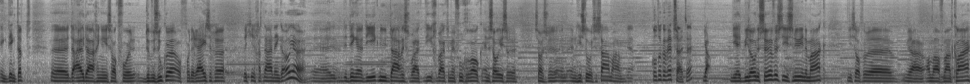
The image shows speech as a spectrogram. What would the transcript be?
ik denk dat de uitdaging is ook voor de bezoeker of voor de reiziger. Dat je gaat nadenken, oh ja, eh, de dingen die ik nu dagelijks gebruik, die gebruikte men vroeger ook. En zo is er, zo is er een, een historische samenhang. Komt ook een website, hè? Ja, die heet Below the Service. Die is nu in de maak. Die is over eh, ja, anderhalve maand klaar.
